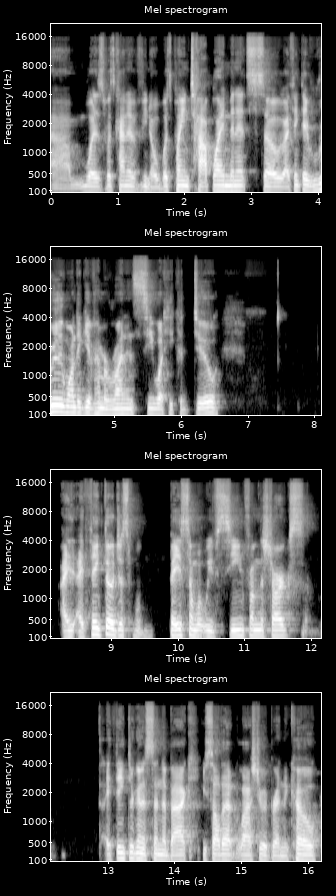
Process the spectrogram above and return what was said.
Um, was was kind of you know was playing top line minutes. So I think they really wanted to give him a run and see what he could do. I, I think though, just based on what we've seen from the Sharks, I think they're going to send him back. You saw that last year with Brandon Coe,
